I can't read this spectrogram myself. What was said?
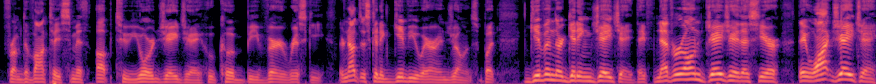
from DeVonta Smith up to your JJ, who could be very risky. They're not just going to give you Aaron Jones, but given they're getting JJ, they've never owned JJ this year. They want JJ.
